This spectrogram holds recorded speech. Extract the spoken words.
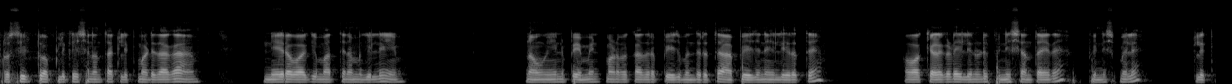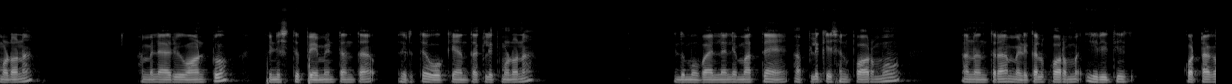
ಪ್ರೊಸೀಡ್ ಟು ಅಪ್ಲಿಕೇಶನ್ ಅಂತ ಕ್ಲಿಕ್ ಮಾಡಿದಾಗ ನೇರವಾಗಿ ಮತ್ತೆ ನಮಗಿಲ್ಲಿ ನಾವು ಏನು ಪೇಮೆಂಟ್ ಮಾಡಬೇಕಾದ್ರೆ ಪೇಜ್ ಬಂದಿರುತ್ತೆ. ಆ ಪೇಜ್ನೇ ಇಲ್ಲಿ ಇರುತ್ತೆ. ಅವಾಗ ಕೆಳಗಡೆ ಇಲ್ಲಿ ನೋಡಿ ಫಿನಿಶ್ ಅಂತ ಇದೆ. ಫಿನಿಶ್ ಮೇಲೆ ಕ್ಲಿಕ್ ಮಾಡೋಣ. ಆಮೇಲೆ are you want to finish the payment ಅಂತ ಇರುತ್ತೆ. ಓಕೆ ಅಂತ ಕ್ಲಿಕ್ ಮಾಡೋಣ. ಇದು ಮೊಬೈಲ್ನಲ್ಲಿ ಮತ್ತೆ ಅಪ್ಲಿಕೇಶನ್ ಫಾರ್ಮು ಆನಂತರ ಮೆಡಿಕಲ್ ಫಾರ್ಮ್ ಈ ರೀತಿ ಕೊಟ್ಟಾಗ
